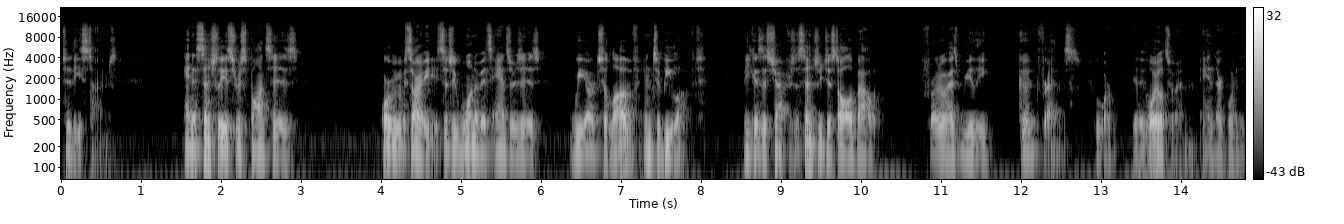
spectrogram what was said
to these times. And essentially its response is or sorry, essentially one of its answers is we are to love and to be loved. Because this chapter is essentially just all about Frodo has really good friends who are really loyal to him and they're going to,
